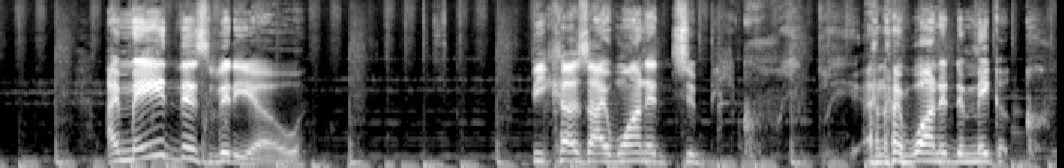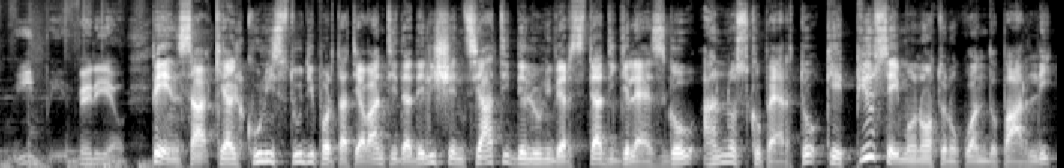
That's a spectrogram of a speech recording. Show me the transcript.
I made this video because I wanted to be creepy and I wanted to make a creepy. Pensa che alcuni studi portati avanti da degli scienziati dell'Università di Glasgow hanno scoperto che più sei monotono quando parli,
